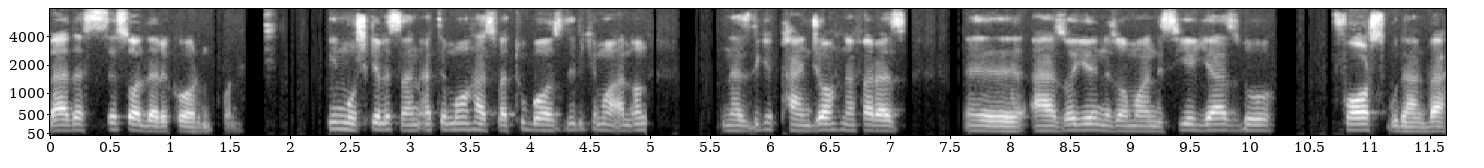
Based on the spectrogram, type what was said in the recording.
بعد از سه سال داره کار می‌کنه. این مشکل صنعت ما هست و تو بازدیدی که ما الان نزدیک پنجاه نفر از اعضای نظام مهندسی یزد و فارس بودن و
